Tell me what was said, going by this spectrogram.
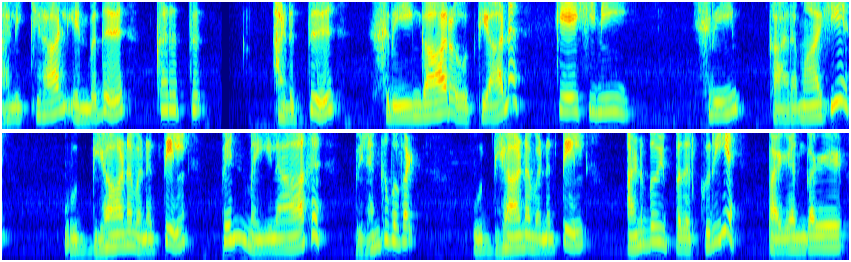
அளிக்கிறாள் என்பது கருத்து. அடுத்து ஹ்ரீங்காரோத்தியான கேகினி ஹ்ரீம் காரமாகிய உத்தியானவனத்தில் பெண் மயிலாக விளங்குபவள். உத்தியானவனத்தில் அனுபவிப்பதற்குரிய பழங்கள்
